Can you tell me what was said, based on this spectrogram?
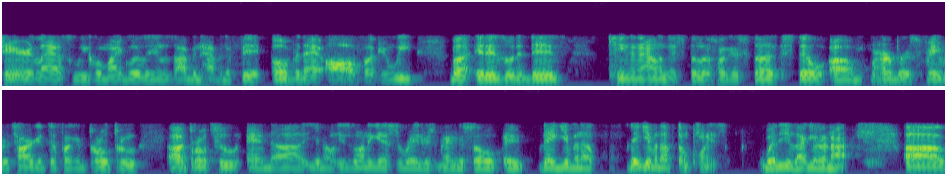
share last week with Mike Williams. I've been having a fit over that all fucking week, but it is what it is. Keenan Allen is still a fucking stud, still um Herbert's favorite target to fucking throw through, uh, throw to, and uh, you know he's going against the Raiders, man. And so they they giving up, they giving up them points, whether you like it or not. Uh,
